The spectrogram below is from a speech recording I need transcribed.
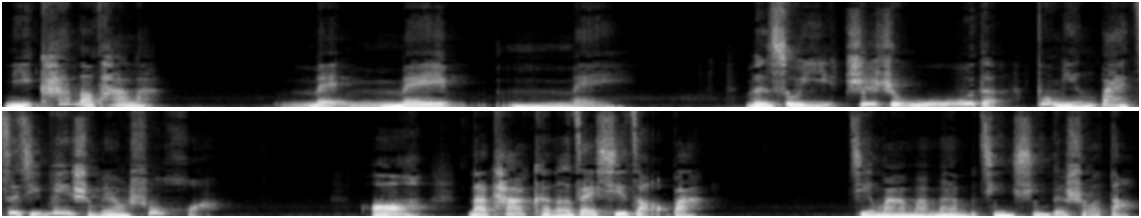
你看到他了？没没没。文素以支支吾吾的，不明白自己为什么要说谎。哦，那他可能在洗澡吧？景妈妈漫不经心的说道。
